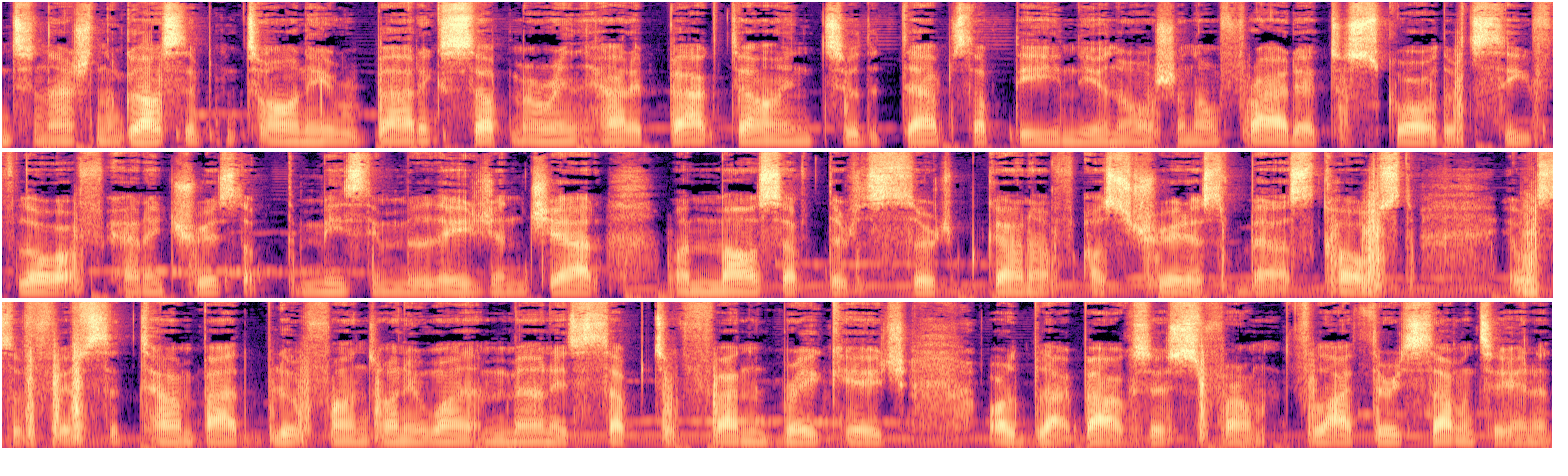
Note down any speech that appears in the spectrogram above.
International gossip Tony robotic submarine headed back down into the depths of the Indian Ocean on Friday to scour the sea floor of any trace of the missing Malaysian jet when most of the search began off Australia's west coast. It was the fifth attempt by the Bluefin 21 and managed sub to find breakage or black boxes from Flight 370 in a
